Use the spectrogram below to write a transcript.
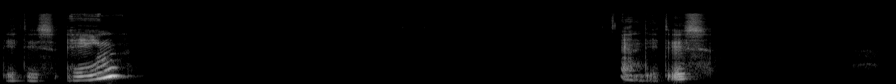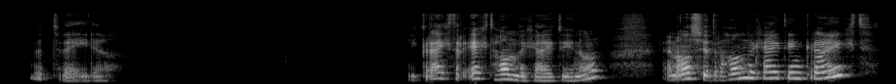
dit is 1 en dit is de tweede. Je krijgt er echt handigheid in hoor. En als je er handigheid in krijgt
